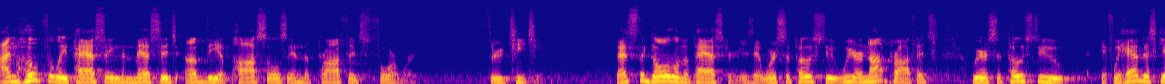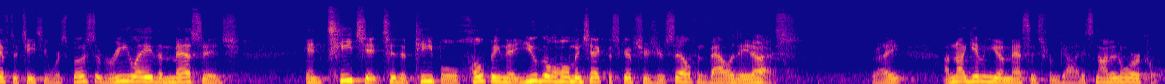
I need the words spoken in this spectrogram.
I'm hopefully passing the message of the apostles and the prophets forward through teaching. That's the goal of a pastor, is that we're supposed to, we are not prophets. We are supposed to, if we have this gift of teaching, we're supposed to relay the message and teach it to the people, hoping that you go home and check the scriptures yourself and validate us. Right? I'm not giving you a message from God, it's not an oracle.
